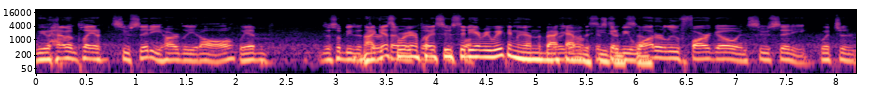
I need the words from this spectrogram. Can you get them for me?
We haven't played Sioux City hardly at all. We haven't. This will be the. I guess we're going to play Sioux City every weekend in the back half go. of the season. It's going to be so- Waterloo, Fargo, and Sioux City, which are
